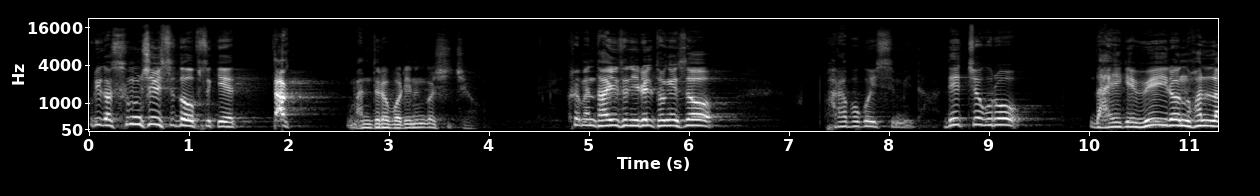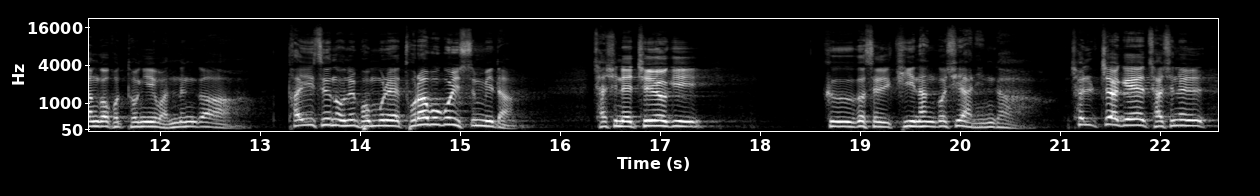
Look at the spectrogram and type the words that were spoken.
우리가 숨 쉴 수도 없게 딱 만들어 버리는 것이죠. 그러면 다윗은 이를 통해서 바라보고 있습니다. 내적으로 나에게 왜 이런 환란과 고통이 왔는가? 다윗은 오늘 본문에 돌아보고 있습니다. 자신의 죄악이 그것을 기인한 것이 아닌가. 철저하게 자신을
